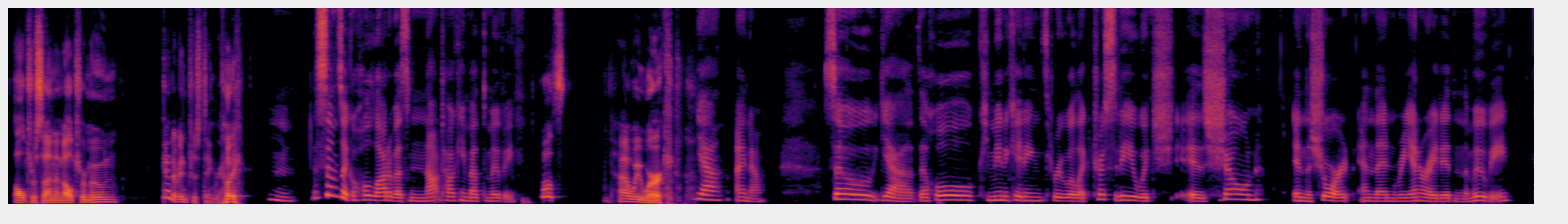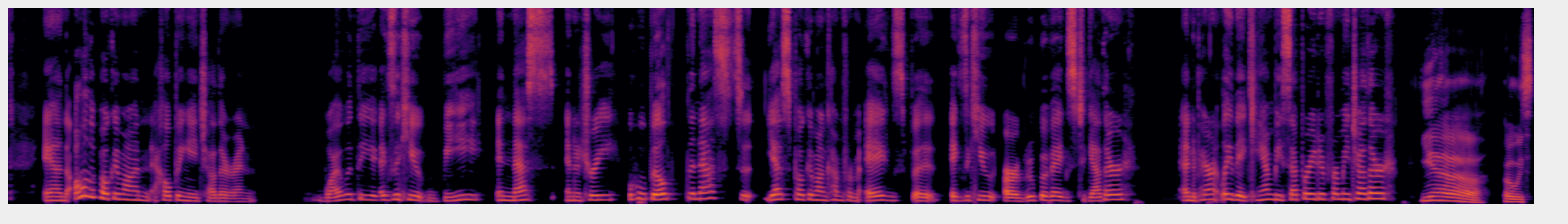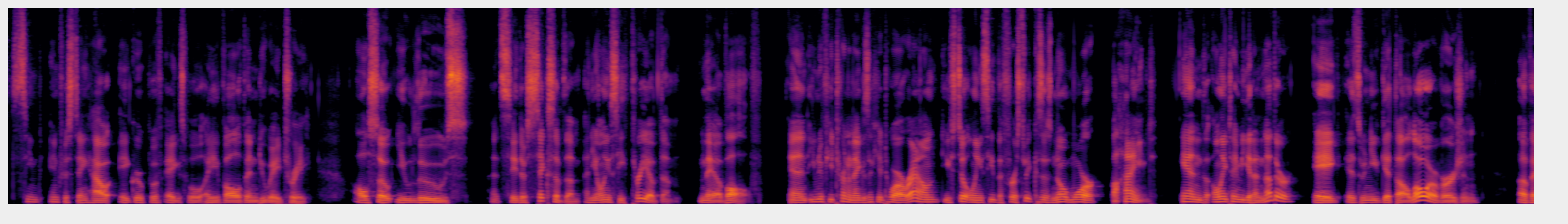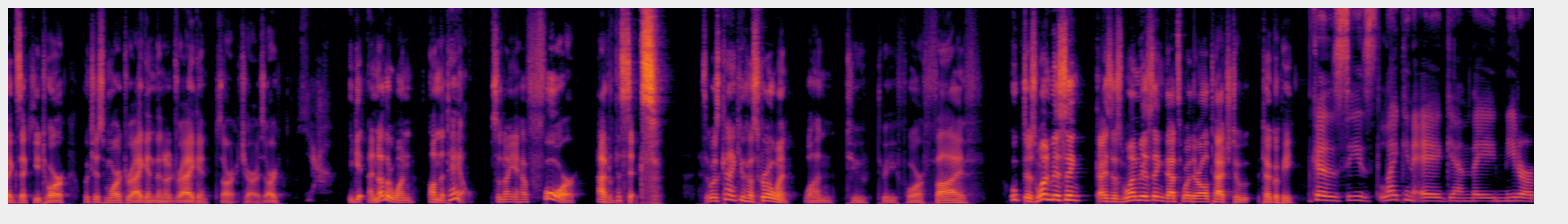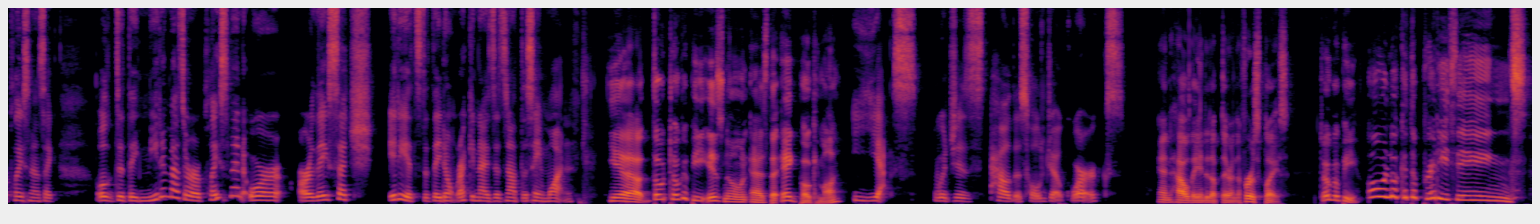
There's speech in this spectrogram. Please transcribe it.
Ultra Sun and Ultra Moon. Kind of interesting, really. Hmm. This sounds like a whole lot of us not talking about the movie. Well, it's how we work. Yeah, I know. So, yeah, the whole communicating through electricity, which is shown in the short and then reiterated in the movie, and all the Pokemon helping each other. And why would the Exeggcute be in nests in a tree? Who built the nests? Yes, Pokemon come from eggs, but Exeggcute are a group of eggs together. And apparently they can be separated from each other. Yeah, always seemed interesting how a group of eggs will evolve into a tree. Also, you lose, let's see, there's six of them, and you only see three of them when they evolve. And even if you turn an Exeggutor around, you still only see the first three because there's no more behind. And the only time you get another egg is when you get the lower version of Exeggutor, which is more dragon than a dragon. Sorry, Charizard. Yeah. You get another one on the tail. So now you have four out of the six. So it was kind of cute how Scroll went one, two, three, four, five. Oop, there's one missing. Guys, there's one missing. That's why they're all attached to Togepi. Because he's like an egg and they need a replacement. It's like, well, did they need him as a replacement or are they such idiots that they don't recognize it's not the same one? Yeah, though Togepi is known as the egg Pokemon. Yes, which is how this whole joke works. And how they ended up there in the first place. Togepi, oh, look at the pretty things.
